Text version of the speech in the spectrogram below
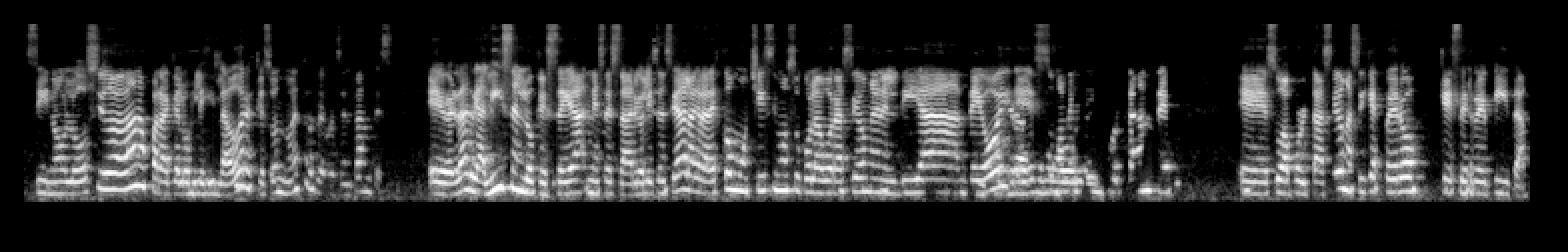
sino los ciudadanos para que los legisladores, que son nuestros representantes, eh, ¿verdad? realicen lo que sea necesario. Licenciada, le agradezco muchísimo su colaboración en el día de hoy. es sumamente importante eh, su aportación, así que espero que se repita.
